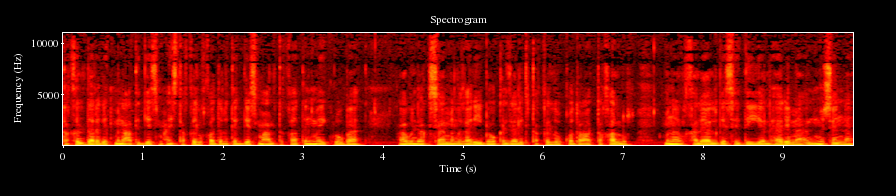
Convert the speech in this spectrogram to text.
تقل درجة مناعة الجسم حيث تقل قدرة الجسم على التقاط الميكروبات أو الأجسام الغريبة وكذلك تقل القدرة على التخلص من الخلايا الجسدية الهرمة المسنة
